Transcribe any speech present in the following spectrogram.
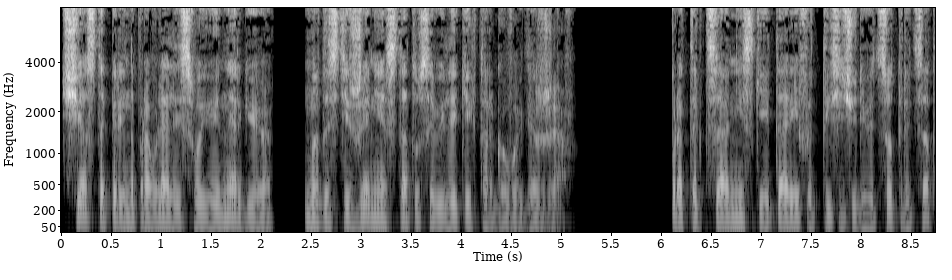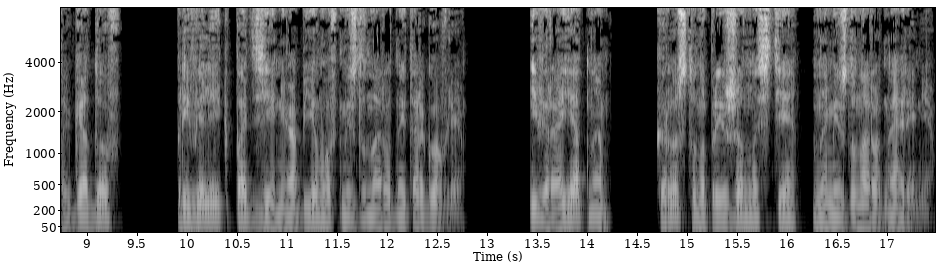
часто перенаправляли свою энергию на достижение статуса великих торговых держав. Протекционистские тарифы 1930-х годов привели к падению объемов международной торговли и, вероятно, к росту напряженности на международной арене.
